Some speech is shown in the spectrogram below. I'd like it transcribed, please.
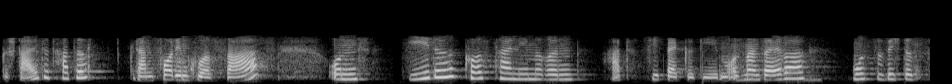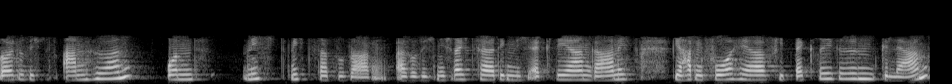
gestaltet hatte, dann vor dem Kurs saß und jede Kursteilnehmerin hat Feedback gegeben und man selber musste sich das, sollte sich das anhören und nicht nichts dazu sagen. Also sich nicht rechtfertigen, nicht erklären, gar nichts. Wir hatten vorher Feedbackregeln gelernt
